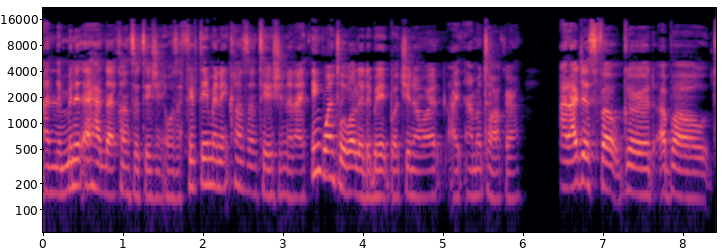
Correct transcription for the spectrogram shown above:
And the minute I had that consultation, it was a 15 minute consultation and I think went over a little bit, but you know what? I, am a talker. And I just felt good about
